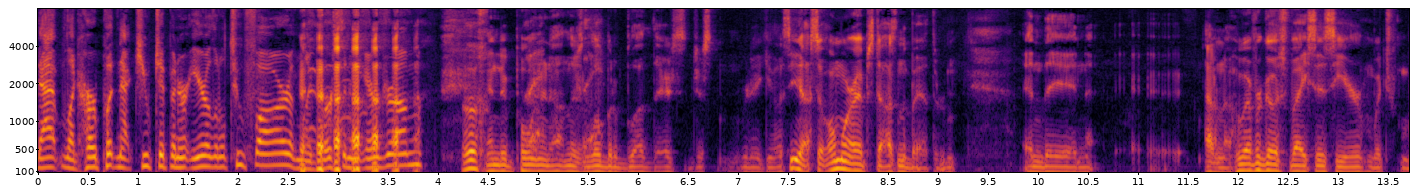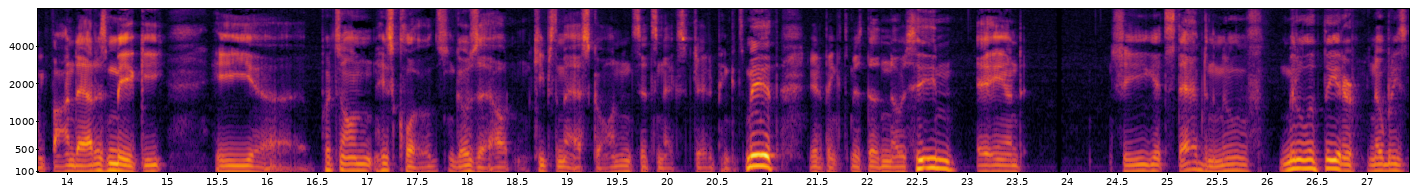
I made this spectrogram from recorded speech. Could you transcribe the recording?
that like her putting that Q-tip in her ear a little too far and like bursting an eardrum. Ugh. and they're pulling it out, and there's a little bit of blood there. It's just ridiculous. Yeah, so Omar Epps dies in the bathroom, and then uh, I don't know whoever Ghostface is here, which we find out is Mickey. He uh, puts on his clothes, goes out, keeps the mask on, and sits next to Jada Pinkett Smith. Jada Pinkett Smith doesn't know it's him, and she gets stabbed in the middle of middle of theater. Nobody's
